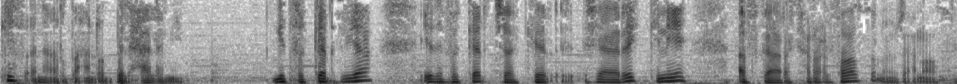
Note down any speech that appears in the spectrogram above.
كيف أنا أرضى عن رب العالمين؟ قد فكرت فيها؟ إذا فكرت شاكر شاركني أفكارك. حنروح الفاصل ونرجع نواصل.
